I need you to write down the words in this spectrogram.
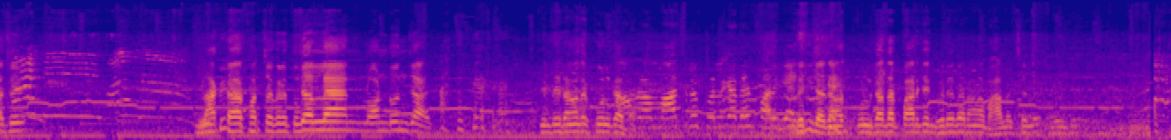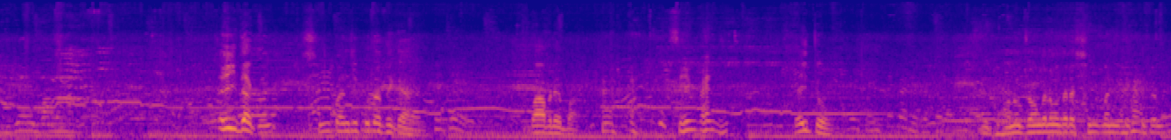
আছে লাখ টাকা খরচা করে সুইজারল্যান্ড লন্ডন যায়। কিন্তু এটা আমাদের কলকাতা। দেখতে পাচ্ছ আমার কলকাতার পার্কে ঘুরে বেড়া আমার ভালো ছেলে। এই দেখো শিম্পাঞ্জি কোথা থেকে আসে বাপরে বাপ। এই তো। ঘন জঙ্গলের মধ্যে একটা শিম্পাঞ্জি দেখতে পেলাম।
